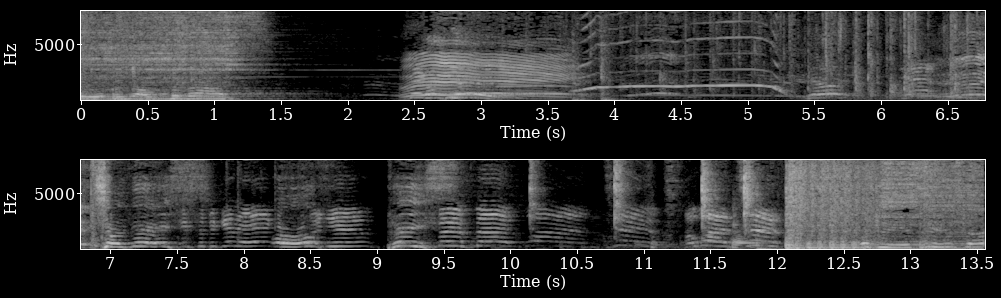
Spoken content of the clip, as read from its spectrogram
Of us. Thank. So this is the beginning of peace. movement. One, two, a one, two. This is the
